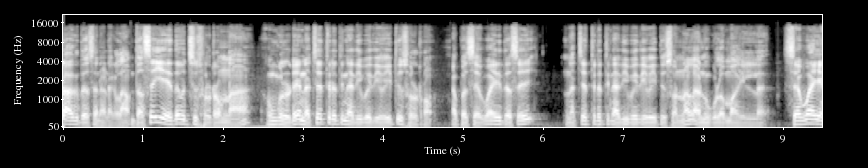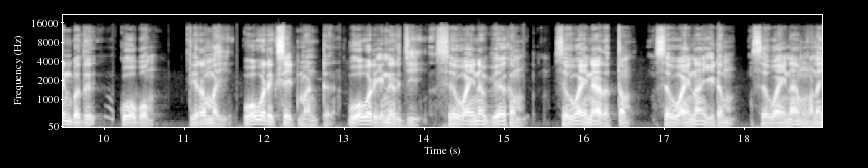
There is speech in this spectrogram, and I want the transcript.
ராகு தசை நடக்கலாம். தசையை எதை வச்சு சொல்கிறோம்னா உங்களுடைய நட்சத்திரத்தின் அதிபதியை வைத்து சொல்கிறோம் அப்போ செவ்வாய் தசை நட்சத்திரத்தின் அதிபதியை வைத்து சொன்னால் அனுகூலமாக இல்லை. செவ்வாய் என்பது கோபம் திறமை ஓவர் எக்ஸைட்மெண்ட்டு ஓவர் எனர்ஜி செவ்வாய்னா வேகம் செவ்வாய்னா ரத்தம் செவ்வாய்னா இடம் செவ்வாய்னா மனை.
